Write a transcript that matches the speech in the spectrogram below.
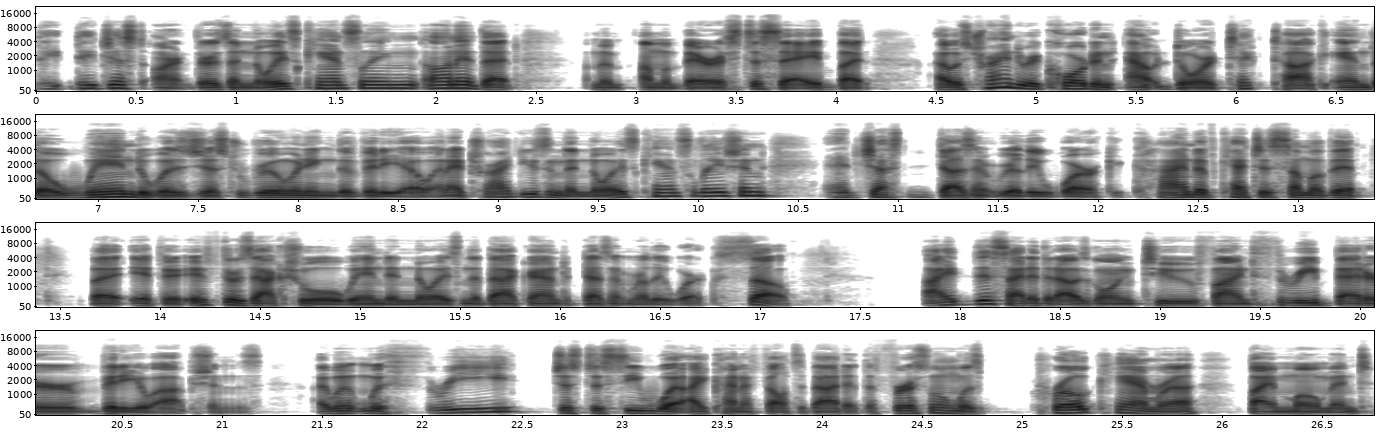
they, they just aren't. There's a noise canceling on it that I'm, I'm embarrassed to say, but I was trying to record an outdoor TikTok and the wind was just ruining the video. And I tried using the noise cancellation and it just doesn't really work. It kind of catches some of it, but if, if there's actual wind and noise in the background, it doesn't really work. So, I decided that I was going to find three better video options. I went with three just to see what I kind of felt about it. The first one was Pro Camera by Moment.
